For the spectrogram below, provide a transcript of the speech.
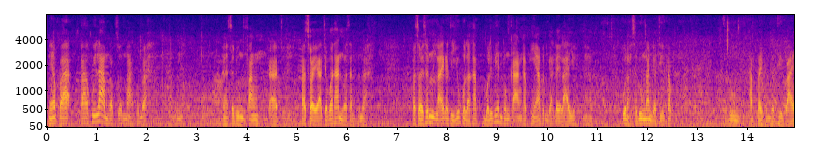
เนี่ยปลาปลาคุยล่ามครับส่วนมากคุณว่าอืมอ่าสะดุ้งฟังอาจปลาสอยอาจจะว่าท่านว่าสันคุณว่า ปลาสอยส่วนหลายกะทิอยุคนละครับบริเวณตรงกลางครับเหียเพิ่นกะได้หลายอยู่นะครับพูดน่ะสะดุ้งนั่นกะถือครับสะดุ้งทัดไปผมกะถือหลาย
